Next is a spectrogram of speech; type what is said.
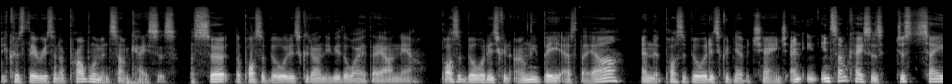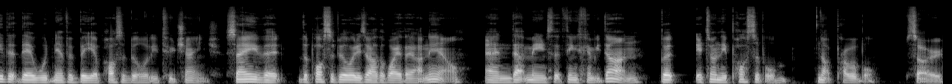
because there isn't a problem in some cases. Assert the possibilities could only be the way they are now. Possibilities can only be as they are, and that possibilities could never change. And in, in some cases, just say that there would never be a possibility to change. Say that the possibilities are the way they are now, and that means that things can be done, but it's only possible, not probable. So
